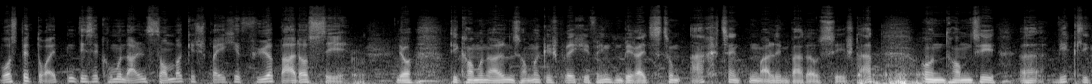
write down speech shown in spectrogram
was bedeuten diese kommunalen Sommergespräche für Bad Aussee? Ja, die kommunalen Sommergespräche finden bereits zum 18. Mal in Bad Aussee statt und haben sie äh, wirklich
